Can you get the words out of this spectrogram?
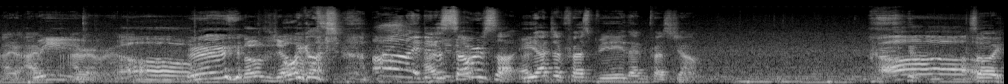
I I! I remember. Oh, those jumps. Oh my gosh! Oh, I did How'd a you somersault. You you- have to press B, then press jump. Oh. So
